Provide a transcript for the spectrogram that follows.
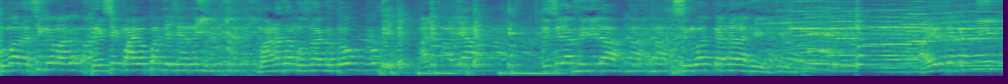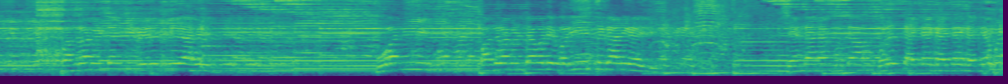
तुम्हा रसिक प्रेक्षक मायबापांच्या चरणी मानाचा मुजरा करतो. आणि माझ्या दुसऱ्या फेरीला सुरुवात करणार आहे. आयोजकांनी पंधरा मिनिटांची वेळ दिली आहे. बुवानी पंधरा मिनिटामध्ये बरीच गाणी गायली. शेंदाना कुटा बरेच काय काय काय काय काय काय आपण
